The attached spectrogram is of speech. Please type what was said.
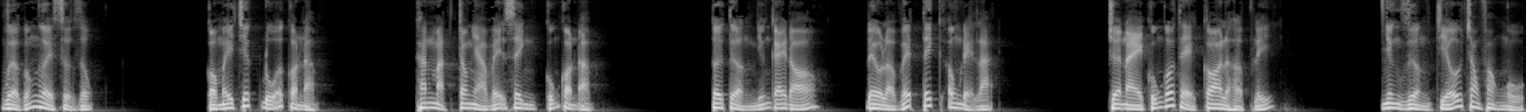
vừa có người sử dụng. Có mấy chiếc đũa còn ẩm. Khăn mặt trong nhà vệ sinh cũng còn ẩm. Tôi tưởng những cái đó đều là vết tích ông để lại. Chuyện này cũng có thể coi là hợp lý. Nhưng giường chiếu trong phòng ngủ,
